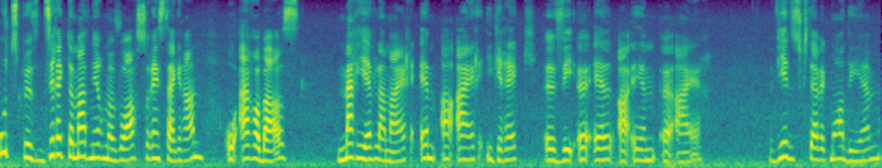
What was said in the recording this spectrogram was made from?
ou tu peux directement venir me voir sur Instagram au arrobas Marie-Ève Lamère, M-A-R-Y-E-V-E-L-A-M-E-R. Viens discuter avec moi en DM.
